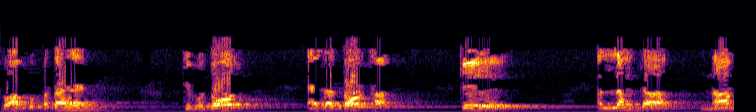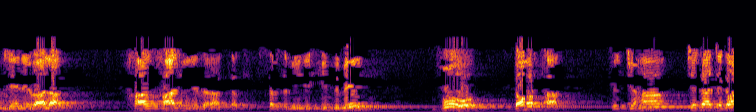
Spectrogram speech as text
تو آپ کو پتا ہے کہ وہ دور، ایسا دور تھا کہ اللہ کا نام لینے والا خال خال ہی نظر آتا تھا۔ سرزمین ہند میں وہ دور تھا کہ جہاں جگہ جگہ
